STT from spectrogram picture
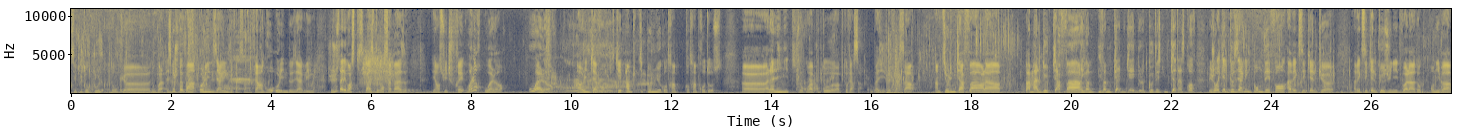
C'est plutôt cool. Donc, euh, donc voilà. Est-ce que je ferais pas un all-in Zergling? Je vais faire ça. Je vais faire un gros all-in de Zergling. Je vais juste aller voir ce qui se passe devant sa base. Et ensuite, je ferai. Ou alors, ou alors, ou alors, un all-in. Ce qui est un petit peu mieux contre un, contre Protoss. euh, à la limite. Donc on va plutôt, on va plutôt faire ça. Vas-y, je vais faire ça. Un petit all-in Cafard là pas mal de cafards, il va, me- 4 gate de l'autre côté, c'est une catastrophe. Mais j'aurai quelques Zerglings pour me défendre avec ces quelques, avec unités. Voilà, donc on y va.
